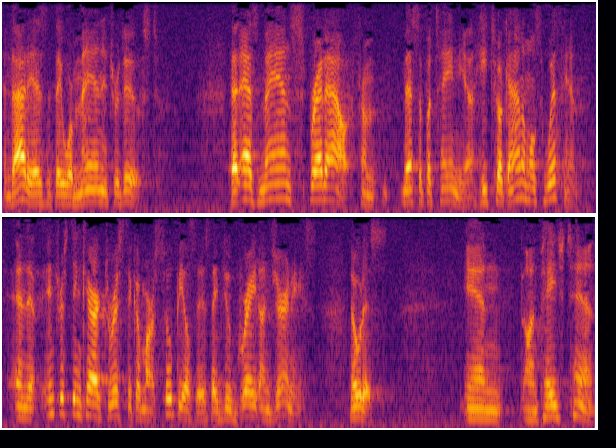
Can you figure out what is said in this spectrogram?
and that is that they were man introduced. That as man spread out from Mesopotamia, he took animals with him and the interesting characteristic of marsupials is they do great on journeys. Notice in on page 10,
